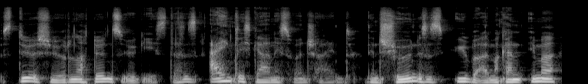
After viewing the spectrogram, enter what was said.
Styrsö oder nach Dönsö gehst, das ist eigentlich gar nicht so entscheidend. Denn schön ist es überall. Man kann immer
